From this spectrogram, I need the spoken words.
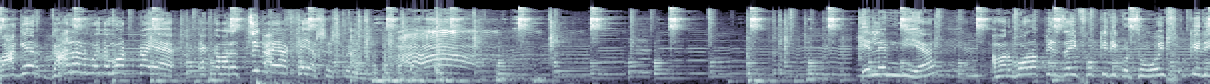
বাঘের গালের মধ্যে মটকাইয়া একেবারে চিবাইয়া খাইয়া শেষ করে দিল। এলেম নিয়ে আমার বড় পীর যেই ফকিরি করছে, ওই ফকিরি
